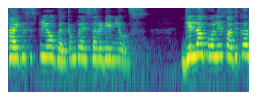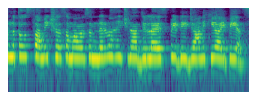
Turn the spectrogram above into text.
Hi this is Priya welcome to SRD news జిల్లా పోలీస్ అధికారులతో సమీక్ష సమావేశం నిర్వహించిన జిల్లా ఎస్పీ డి జానకి ఐపీఎస్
